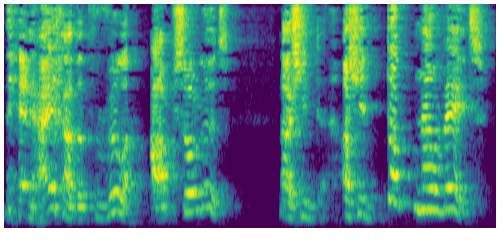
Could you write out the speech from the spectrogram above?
En hij gaat het vervullen. Absoluut. Nou, als je, als je dat nou weet.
